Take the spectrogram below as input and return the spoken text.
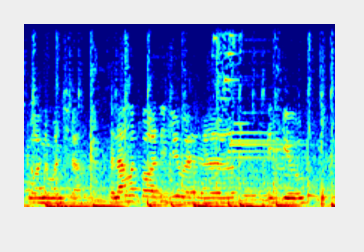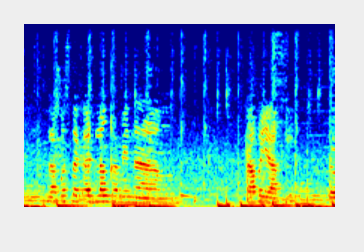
Kuha naman siya. Salamat po, Ate Jewel. Thank you. Tapos nag-add lang kami ng takoyaki. So,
